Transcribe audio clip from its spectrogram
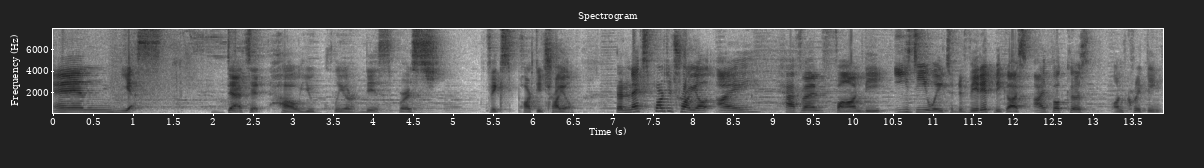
And yes, that's it how you clear this first fixed party trial. The next party trial, I haven't found the easy way to defeat it because I focus on creating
